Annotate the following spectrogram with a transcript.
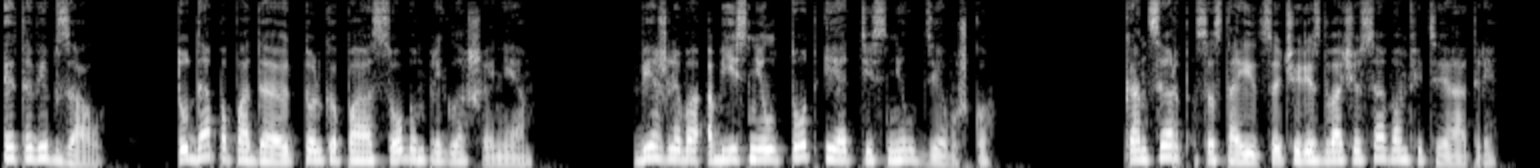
«Это вип-зал. Туда попадают только по особым приглашениям». Вежливо объяснил тот и оттеснил девушку. «Концерт состоится через два часа в амфитеатре», —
